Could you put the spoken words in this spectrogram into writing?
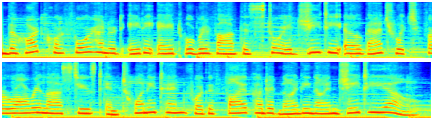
the hardcore 488 will revive the storied GTO badge which Ferrari last used in 2010 for the 599 GTO.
